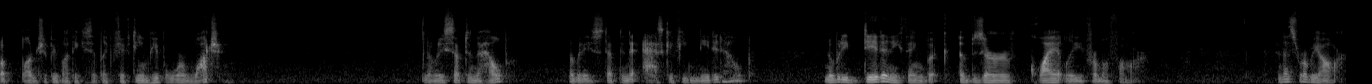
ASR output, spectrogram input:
a bunch of people, I think he said like 15 people, were watching. Nobody stepped in to help. Nobody stepped in to ask if he needed help. Nobody did anything but observe quietly from afar. And that's where we are.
